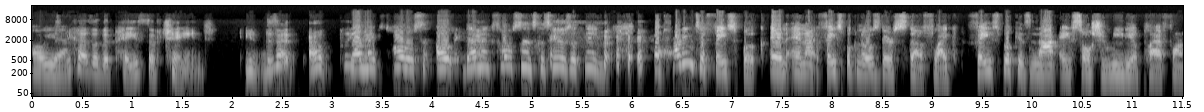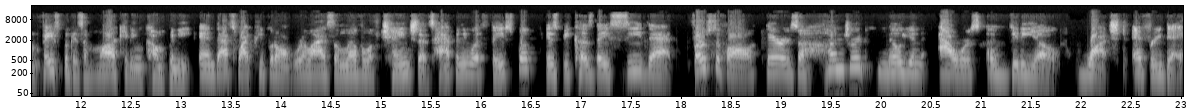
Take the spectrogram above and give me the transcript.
oh yeah. because of the pace of change does that oh, that makes total sense oh that makes total sense because here's the thing according to facebook and and I, facebook knows their stuff like facebook is not a social media platform facebook is a marketing company and that's why people don't realize the level of change that's happening with facebook is because they see that First of all, there is a hundred million hours of video watched every day.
